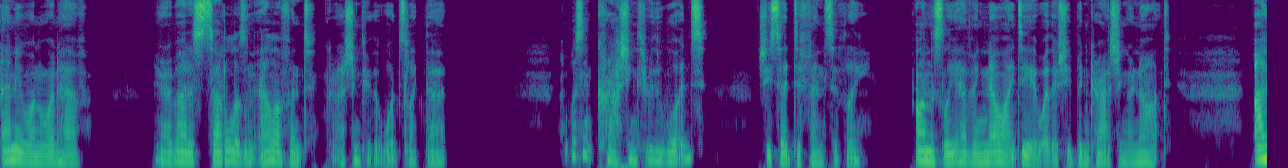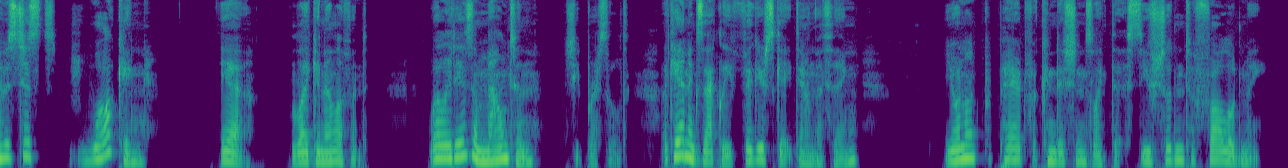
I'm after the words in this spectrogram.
Anyone would have. You're about as subtle as an elephant, crashing through the woods like that. I wasn't crashing through the woods, she said defensively, honestly having no idea whether she'd been crashing or not. I was just walking. Yeah, like an elephant. Well, it is a mountain, she bristled. I can't exactly figure skate down the thing. You're not prepared for conditions like this. You shouldn't have followed me.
